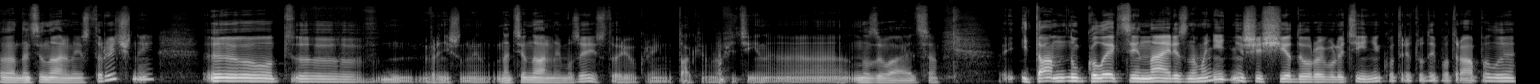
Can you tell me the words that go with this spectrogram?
е, національний історичний. От, Верніше, Національний музей історії України, так він офіційно називається. І там ну, колекції найрізноманітніші ще до революційні, котрі туди потрапили.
